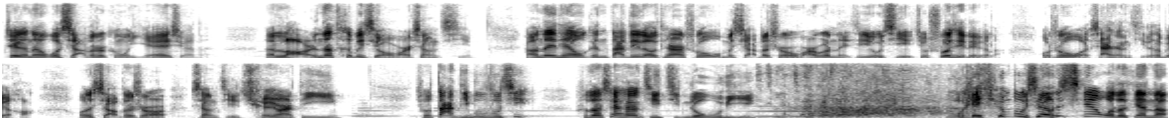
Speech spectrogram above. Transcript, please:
这个呢，我小的时候跟我爷爷学的。呃，老人呢特别喜欢玩象棋。然后那天我跟大爹聊天，说我们小的时候玩过哪些游戏，就说起这个了。我说我下象棋特别好，我小的时候象棋全院第一。就大爹不服气，说他下象棋锦州无敌。我一听不相信，我的天哪！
